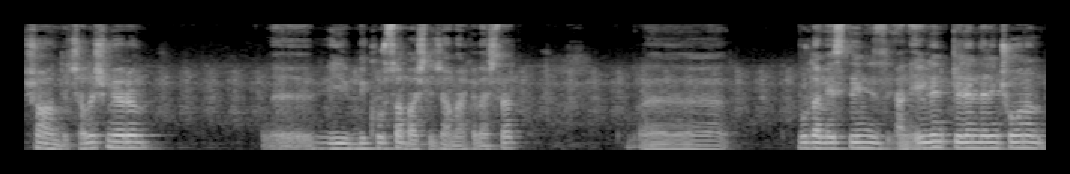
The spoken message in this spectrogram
şu anda çalışmıyorum. Ee, bir, kursa başlayacağım arkadaşlar. Ee, burada mesleğiniz, yani evlenip gelenlerin çoğunun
